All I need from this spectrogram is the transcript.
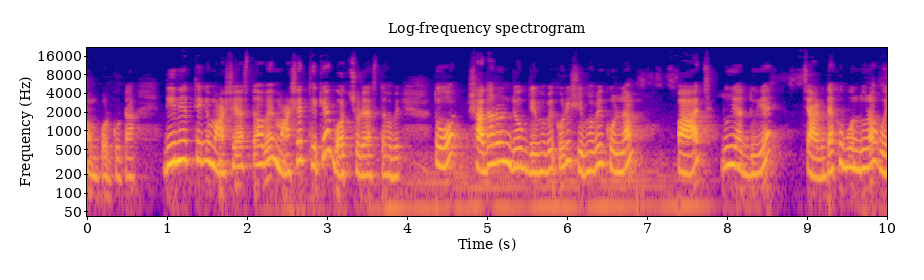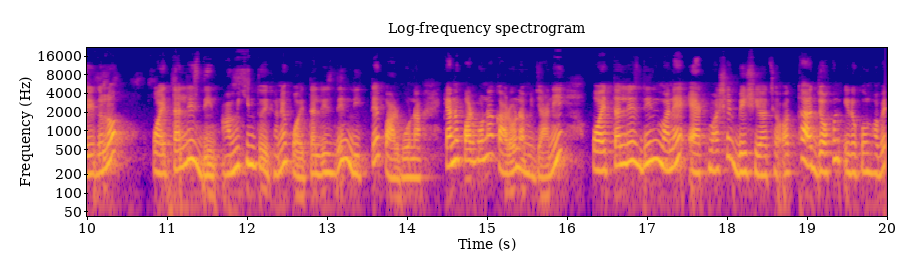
সম্পর্কটা। দিনের থেকে মাসে আসতে হবে, মাসের থেকে বৎসরে আসতে হবে। তো সাধারণ যোগ যেভাবে করি সেভাবেই করলাম। পাঁচ, দুই আর দুইয়ে চার। দেখো বন্ধুরা, হয়ে গেল পঁয়তাল্লিশ দিন। আমি কিন্তু এখানে পঁয়তাল্লিশ দিন লিখতে পারব না। কেন পারব না? কারণ আমি জানি পঁয়তাল্লিশ দিন মানে এক মাসের বেশি আছে। অর্থাৎ যখন এরকম হবে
